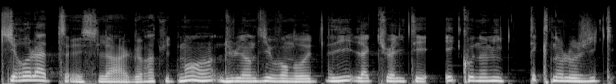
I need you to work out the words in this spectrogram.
qui relate, et cela gratuitement, hein, du lundi au vendredi, l'actualité économique, technologique,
